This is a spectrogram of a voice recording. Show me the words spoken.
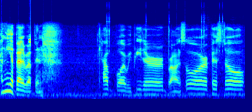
I need a better weapon. Cowboy repeater, bronze sword, pistol,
